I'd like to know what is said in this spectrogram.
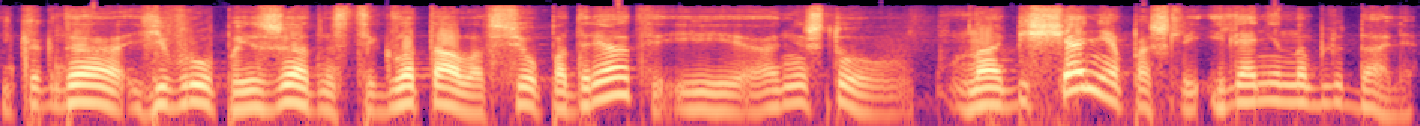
И когда Европа из жадности глотала все подряд, и они что, на обещания пошли или они наблюдали?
